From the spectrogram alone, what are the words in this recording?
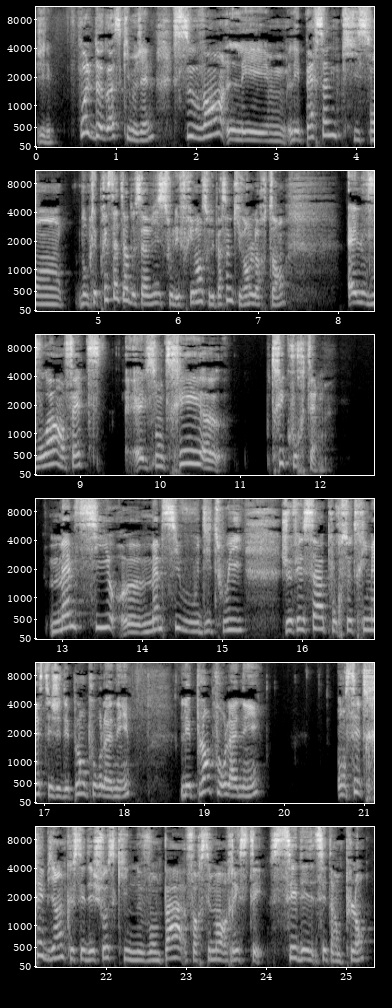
j'ai les poils de gosse qui me gênent. Souvent, les, les personnes qui sont, donc les prestataires de services ou les freelances ou les personnes qui vendent leur temps, elles voient en fait, elles sont très euh, très court terme. Même si euh, même si vous vous dites oui, je fais ça pour ce trimestre et j'ai des plans pour l'année, les plans pour l'année, on sait très bien que c'est des choses qui ne vont pas forcément rester. C'est c'est un plan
